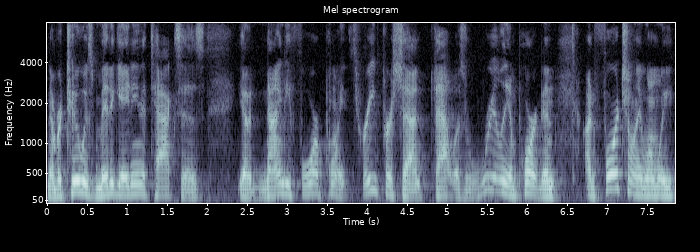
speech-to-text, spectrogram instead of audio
Number two was mitigating the taxes. You know, 94.3%. That was really important. And unfortunately, when we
